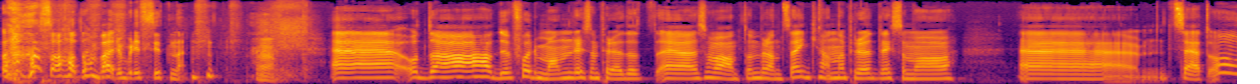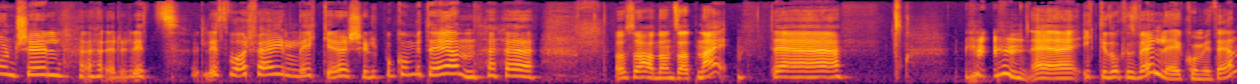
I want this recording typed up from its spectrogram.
så hadde han bare blitt sittende. Ja. Eh, og da hadde jo formannen liksom prøvd, eh, som var Anton Brandtzæg, han har prøvd liksom å eh, si at å, unnskyld, litt, litt vår feil, ikke skyld på komiteen. og så hadde han sagt nei, det er ikke deres vel er komiteen.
